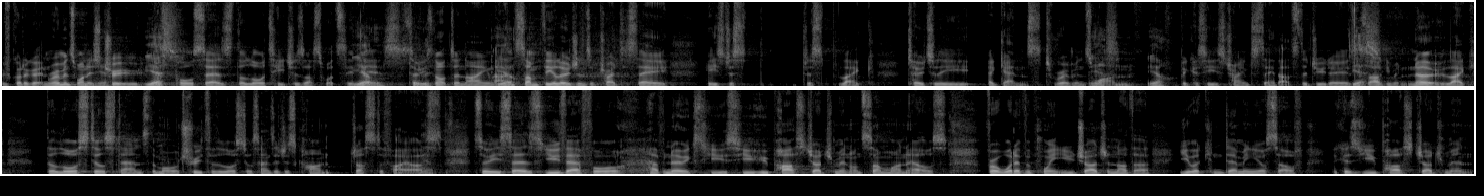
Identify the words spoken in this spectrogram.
We've got to go. And Romans 1 is true. Yes. Paul says the law teaches us what sin Yep, is. So he's not denying that. Yep. And some theologians have tried to say he's just just like totally against Romans Yes. 1. Yeah. Because he's trying to say that's the Judaizers' Yes. argument. No, like the law still stands, the moral truth of the law still stands, it just can't justify us. So he says, You therefore have no excuse, you who pass judgment on someone else, for at whatever point you judge another, you are condemning yourself because you pass judgment,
